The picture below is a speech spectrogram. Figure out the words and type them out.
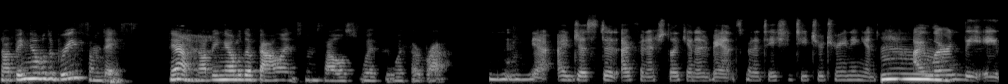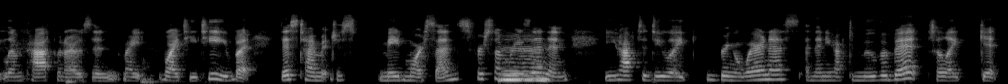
not being able to breathe some days yeah, yeah. not being able to balance themselves with with their breath mm-hmm. yeah i just did i finished like an advanced meditation teacher training and mm. i learned the eight limb path when i was in my ytt but this time it just made more sense for some mm. reason and you have to do like bring awareness and then you have to move a bit to like get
